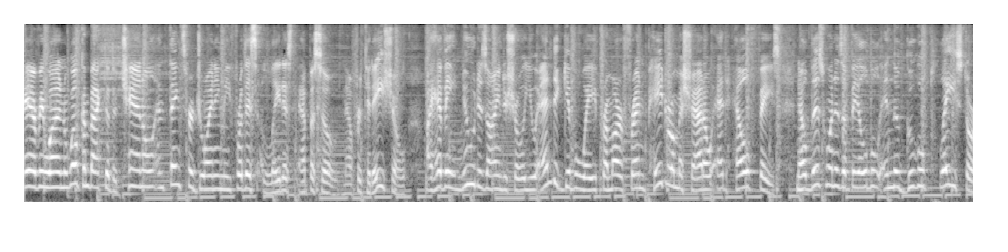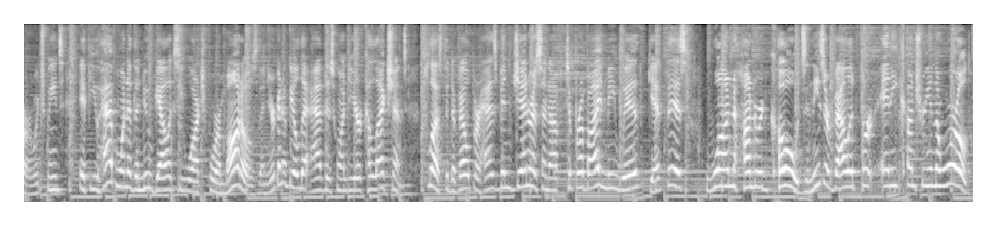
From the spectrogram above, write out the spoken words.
Hey everyone, welcome back to the channel and thanks for joining me for this latest episode. Now for today's show, I have a new design to show you and a giveaway from our friend Pedro Machado at Health Face. Now this one is available in the Google Play Store, which means if you have one of the new Galaxy Watch 4 models, then you're going to be able to add this one to your collections. Plus, the developer has been generous enough to provide me with, get this, 100 codes, and these are valid for any country in the world.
